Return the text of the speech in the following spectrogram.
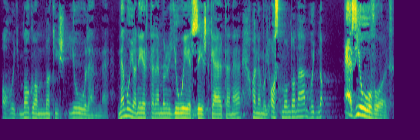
ahogy magamnak is jó lenne. Nem olyan értelemben, hogy jó érzést keltene, hanem hogy azt mondanám, hogy na, ez jó volt.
